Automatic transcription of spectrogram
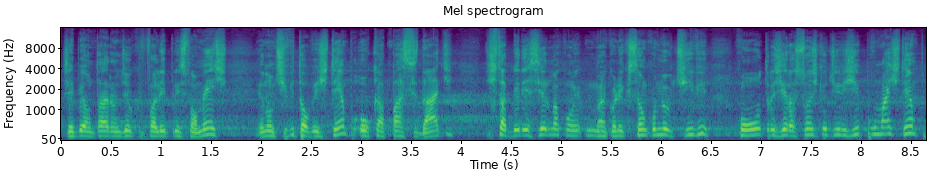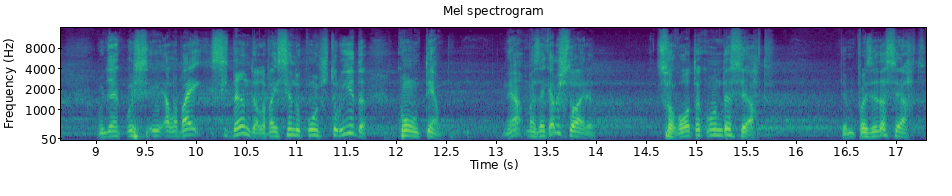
Vocês perguntaram um dia que eu falei principalmente, eu não tive talvez tempo ou capacidade de estabelecer uma, uma conexão como eu tive com outras gerações que eu dirigi por mais tempo. Onde é ela vai se dando, ela vai sendo construída com o tempo. Né? Mas é aquela história, só volta quando der certo. Temos que fazer dar certo.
